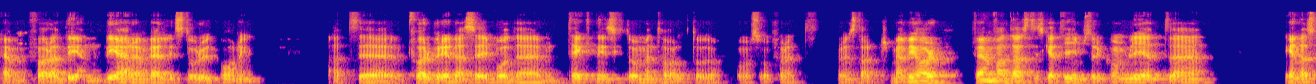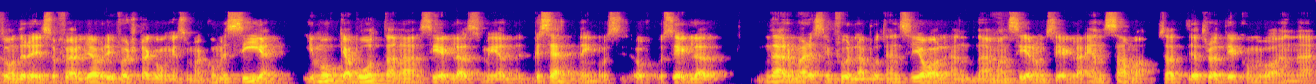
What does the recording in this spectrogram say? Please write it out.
Även för att det är en, det är en väldigt stor utmaning att eh, förbereda sig både tekniskt och mentalt och, och, så för, ett, för en start. Men vi har fem fantastiska team så det kommer bli ett enastående race att följa och det är första gången som man kommer se i mockabåtarna seglas med besättning och, och, och segla närmare sin fulla potential än när man ser dem segla ensamma. Så att jag tror att det kommer vara en eh,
